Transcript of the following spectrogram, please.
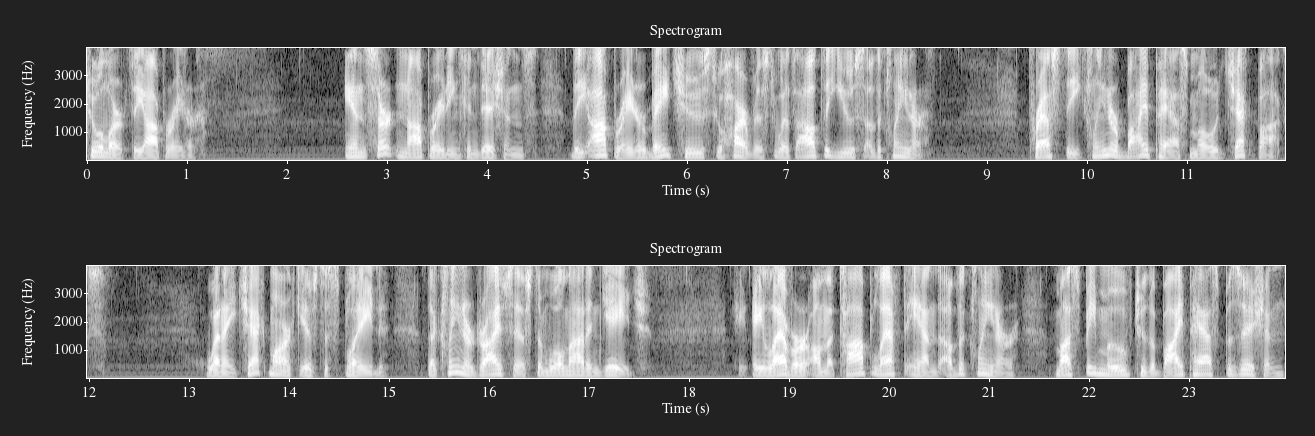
to alert the operator. In certain operating conditions, the operator may choose to harvest without the use of the cleaner. Press the Cleaner Bypass Mode checkbox. When a check mark is displayed, the cleaner drive system will not engage. A lever on the top left end of the cleaner must be moved to the bypass position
